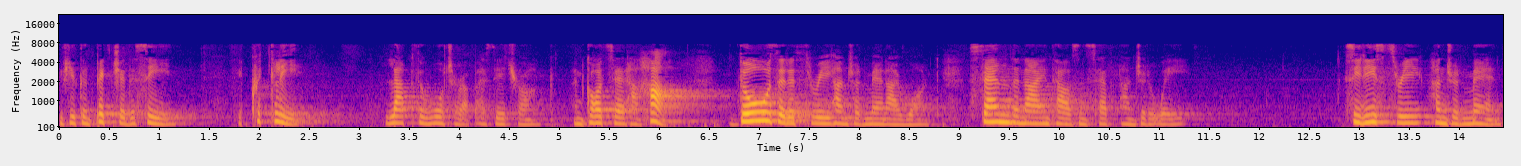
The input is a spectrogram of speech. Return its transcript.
if you can picture the scene, they quickly lapped the water up as they drank. And God said, Ha ha, those are the 300 men I want. Send the 9,700 away. See, these 300 men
